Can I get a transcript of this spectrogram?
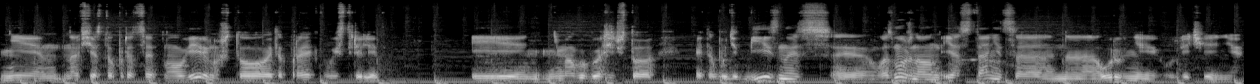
не на все стопроцентно уверен, что этот проект выстрелит. И не могу говорить, что это будет бизнес. Э, возможно, он и останется на уровне увлечения.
